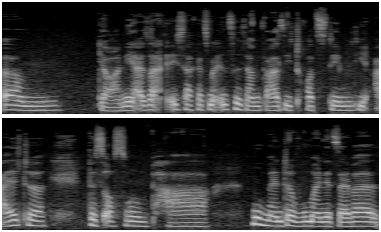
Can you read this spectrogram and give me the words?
Ähm, ja, nee, also ich sage jetzt mal insgesamt war sie trotzdem die alte, bis auf so ein paar Momente, wo man jetzt selber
